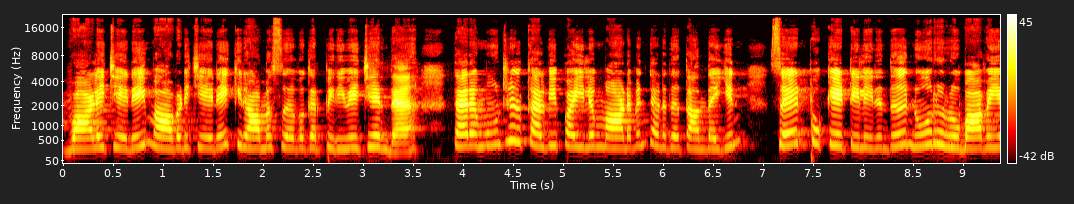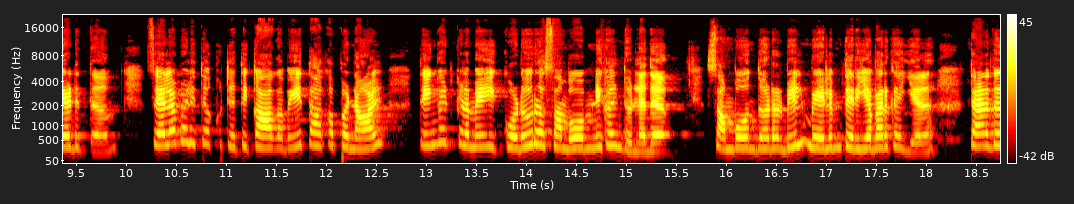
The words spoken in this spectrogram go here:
வாழைச்சேனை மாவடிச்சேனை கிராம சேவகர் பிரிவைச் சேர்ந்த தரம் மூன்றில் கல்வி பயிலும் மாணவன் தனது தந்தையின் சேட் பொக்கெட்டில் இருந்து நூறு ரூபாவை எடுத்து செலவழித்த குற்றத்துக்காகவே தகப்பனால் திங்கட்கிழமை இக்கொடூர சம்பவம் நிகழ்ந்துள்ளது. சம்பவம் தொடர்பில் மேலும் தெரிய வருகையில் தனது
